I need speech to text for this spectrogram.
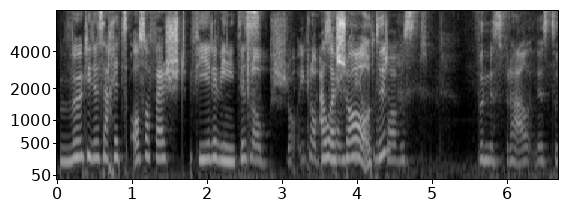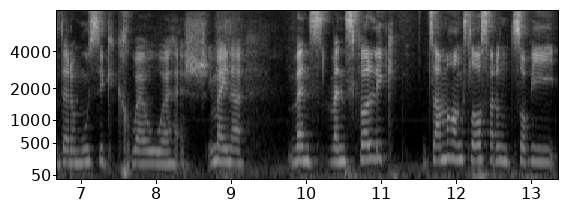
würde ich das auch jetzt auch so fest feiern, wie ich das... Ich glaube schon. Ich glaube, Auch es kommt schon, oder? an, was du für ein Verhältnis zu dieser Musikquelle hast. Ich meine, wenn es völlig zusammenhangslos wäre und so wie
